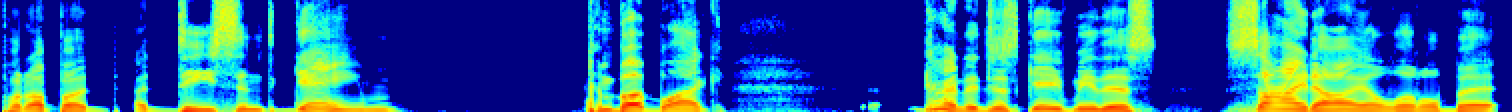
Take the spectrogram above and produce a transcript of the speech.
put up a, a decent game. And Bud Black kind of just gave me this side eye a little bit.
